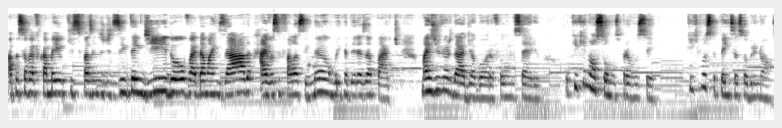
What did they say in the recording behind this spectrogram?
a pessoa vai ficar meio que se fazendo de desentendido ou vai dar uma risada. Aí você fala assim: não, brincadeiras à parte. Mas de verdade agora, falando sério, o que, que nós somos para você? O que, que você pensa sobre nós?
